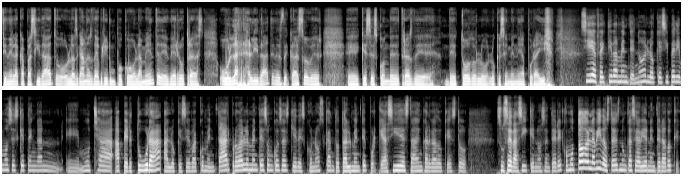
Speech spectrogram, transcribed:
tiene la capacidad o, o las ganas de abrir un poco la mente, de ver otras, o la realidad en este caso, ver eh, qué se esconde detrás de, todo lo, que se menea por ahí. Sí, efectivamente, ¿no? Lo que sí pedimos es que tengan eh, mucha apertura a lo que se va a comentar. Probablemente son cosas que desconozcan totalmente porque así está encargado que esto suceda así, que no se entere. Como todo en la vida, ustedes nunca se habían enterado que,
